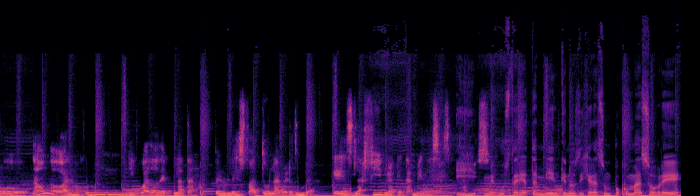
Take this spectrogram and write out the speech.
o no, a lo mejor un licuado de plátano, pero les faltó la verdura, que es la fibra que también necesitamos. Y me gustaría también que nos dijeras un poco más sobre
